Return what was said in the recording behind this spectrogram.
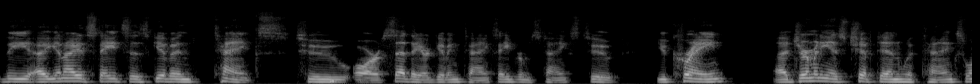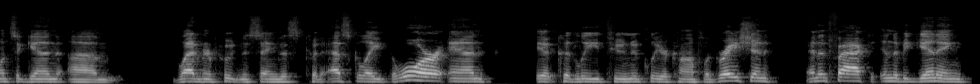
the uh, United States has given tanks to, or said they are giving tanks, Abrams tanks to Ukraine. Uh, Germany has chipped in with tanks. Once again, um, Vladimir Putin is saying this could escalate the war and it could lead to nuclear conflagration. And in fact, in the beginning,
